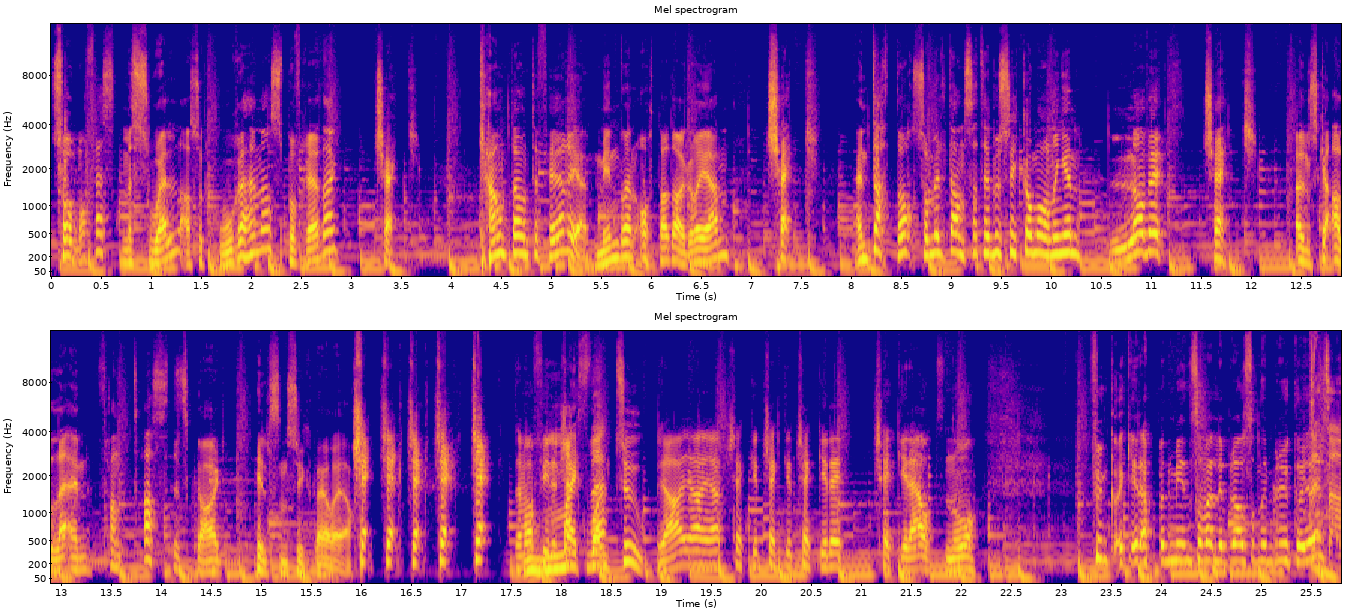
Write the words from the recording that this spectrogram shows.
Sommerfest med Swell, altså koret hennes, på fredag. Check. Countdown til ferie. Mindre enn åtte dager igjen. Check. En datter som vil danse til musikk om morgenen. Love it! Check. Ønsker alle en fantastisk dag. Hilsen sykepleier Ea. Check, check, check, check, check. Det var fire Mike checks, det. one, two. Ja, ja, ja. Checker, checker, checker. it, check it, check it out nå. Funka ikke rappen min så veldig bra som den bruker å gjøre.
